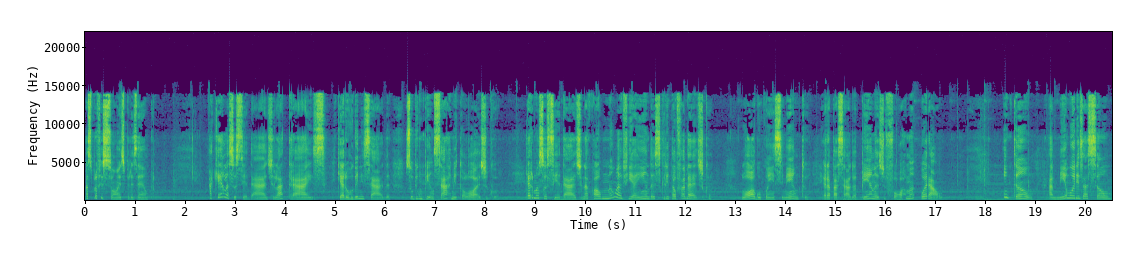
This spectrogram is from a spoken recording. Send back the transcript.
as profissões, por exemplo. Aquela sociedade lá atrás, que era organizada sob um pensar mitológico, era uma sociedade na qual não havia ainda escrita alfabética. Logo, o conhecimento era passado apenas de forma oral. Então, a memorização,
